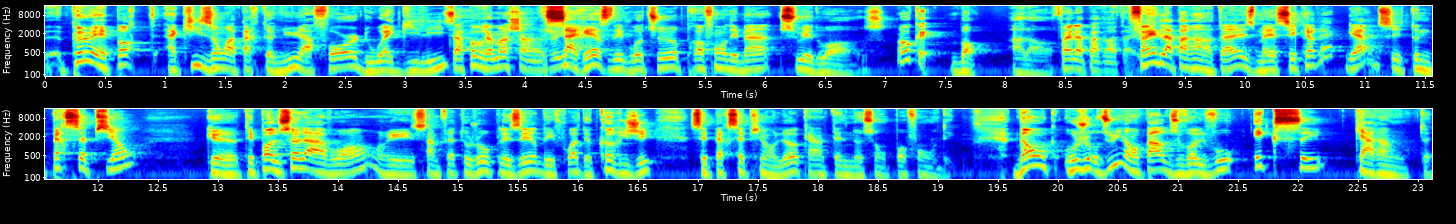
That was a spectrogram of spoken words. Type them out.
euh, peu importe à qui ils ont appartenu, à Ford ou à Geely, Ça n'a pas vraiment changé. ça reste des voitures profondément suédoises. OK. Bon, alors. Fin de la parenthèse. Fin de la parenthèse, mais c'est correct, regarde, c'est une perception que tu n'es pas le seul à avoir et ça me fait toujours plaisir des fois de corriger ces perceptions-là quand elles ne sont pas fondées. Donc, aujourd'hui, on parle du Volvo XC40.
